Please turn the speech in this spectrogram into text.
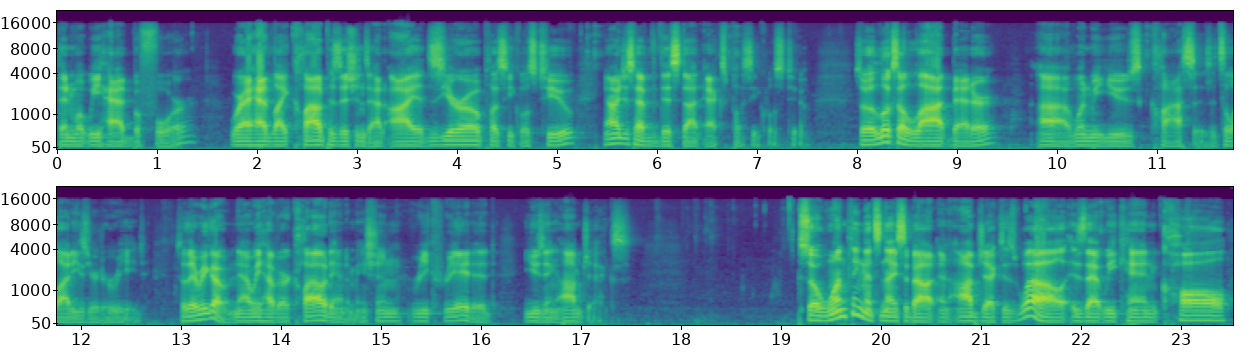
than what we had before, where I had like cloud positions at i at 0 plus equals 2. Now I just have this dot x plus equals 2. So it looks a lot better uh, when we use classes. It's a lot easier to read. So there we go. Now we have our cloud animation recreated using objects. So one thing that's nice about an object as well is that we can call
